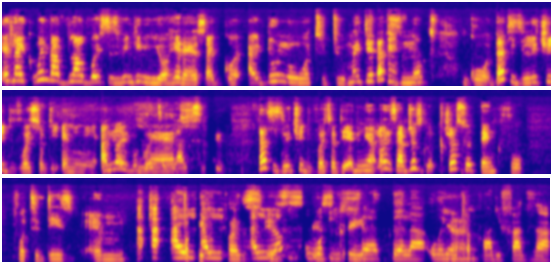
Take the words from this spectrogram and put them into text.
it's like when that loud voice is ringing in your head, and it's like God, I don't know what to do. My dear, that Hmm. not God. That is literally the voice of the enemy. I'm not even going to lie to you. That is literally the voice of the enemy. And honestly, I'm just just so thankful for today's um I, I, I, I, love what you great. said, Bella, when you talk about the fact that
